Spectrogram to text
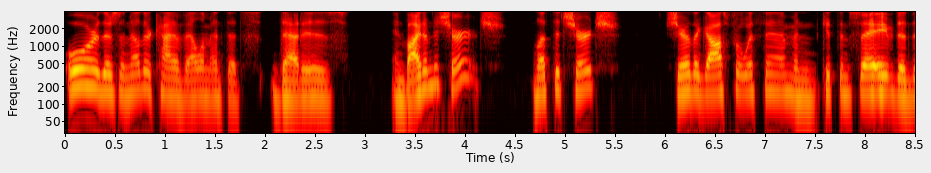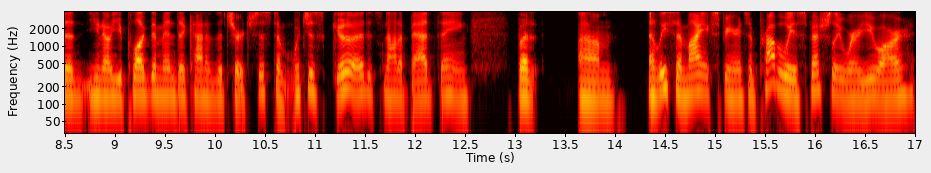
or there's another kind of element that's that is invite them to church. Let the church share the gospel with them and get them saved and then you know you plug them into kind of the church system which is good. It's not a bad thing. But um at least in my experience and probably especially where you are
